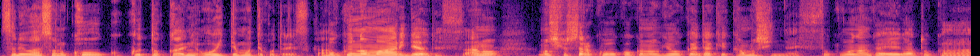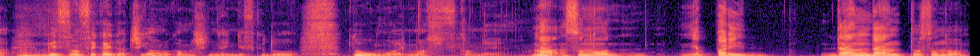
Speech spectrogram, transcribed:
それはその広告とかにおいてもってことですか？僕の周りではです。あのもしかしたら広告の業界だけかもしれないです。そこをなんか映画とか別の世界では違うのかもしれないんですけど、どう思いますかね？まあそのやっぱりだんだんとその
